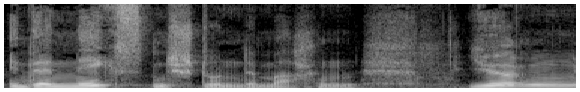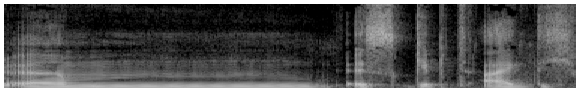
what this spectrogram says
in der nächsten Stunde machen. Jürgen, ähm, es gibt eigentlich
